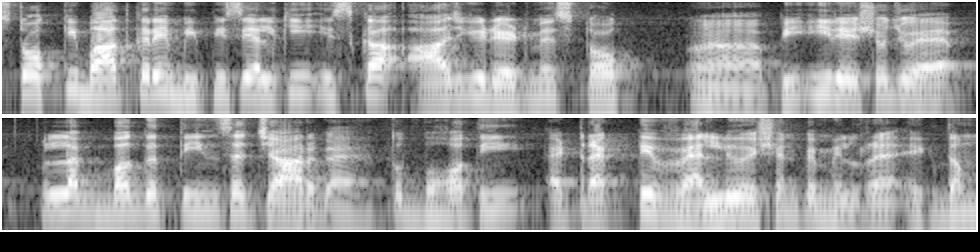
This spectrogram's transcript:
स्टॉक की बात करें बीपीसीएल की, इसका आज की डेट में स्टॉक पीई रेशियो जो है लगभग तीन से चार गए तो बहुत ही अट्रैक्टिव वैल्यूएशन पे मिल रहा है, एकदम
